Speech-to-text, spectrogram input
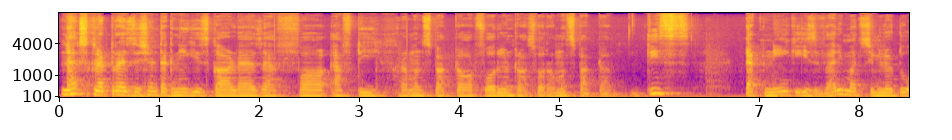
Next characterization technique is called as F FT Raman spectra or Fourier transfer Raman spectra. This technique is very much similar to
